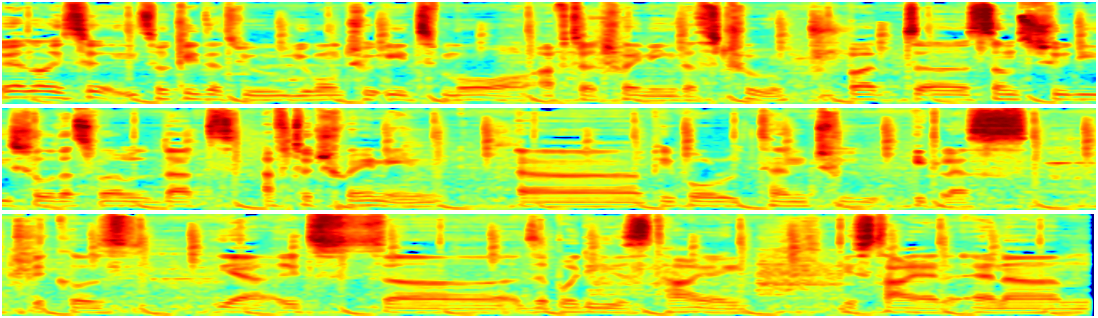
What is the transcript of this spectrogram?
Yeah, no, it's, it's okay that you, you want to eat more after training, that's true. But uh, some studies show as well that after training, uh, people tend to eat less because, yeah, it's uh, the body is tiring, is tired, and um,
